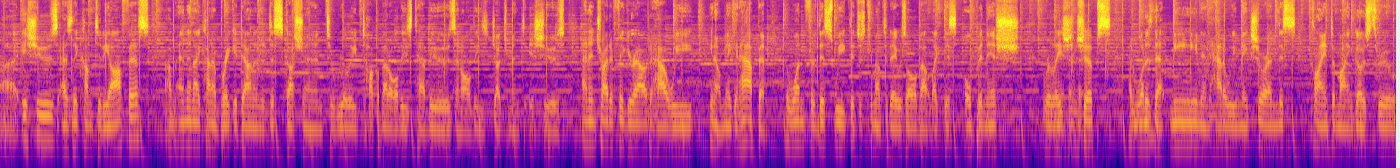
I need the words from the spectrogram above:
uh, issues as they come to the office. Um, and then I kind of break it down in a discussion to really talk about all these taboos and all these judgment issues and then try to figure out how we, you know, make it happen. The one for this week that just came out today was all about like this open-ish relationships and what does that mean and how do we make sure and this client of mine goes through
